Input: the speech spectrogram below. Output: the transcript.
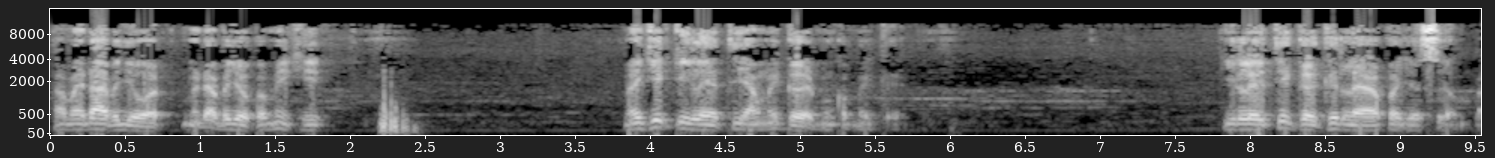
ถ้าไม่ได้ประโยชน์ ไม่ได้ประโยชน์ก็ไม่คิด ไม่คิดกิเลสที่ยังไม่เกิดมันก็ไม่เกิด กิเลสที่เกิดขึ้นแล้วก็จะเสื่อมไป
